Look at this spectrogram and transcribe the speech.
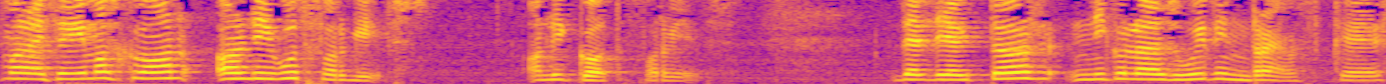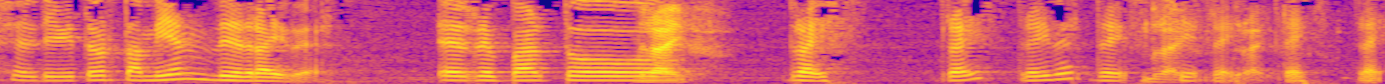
Bueno, y seguimos con Only Good Forgives. Only God Forgives. Del director Nicholas Winding Refn, que es el director también de Driver. El reparto. Drive. Drive. Drive, Driver, Drive, Drive, sí, Drive, Drive. Drive, Drive.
